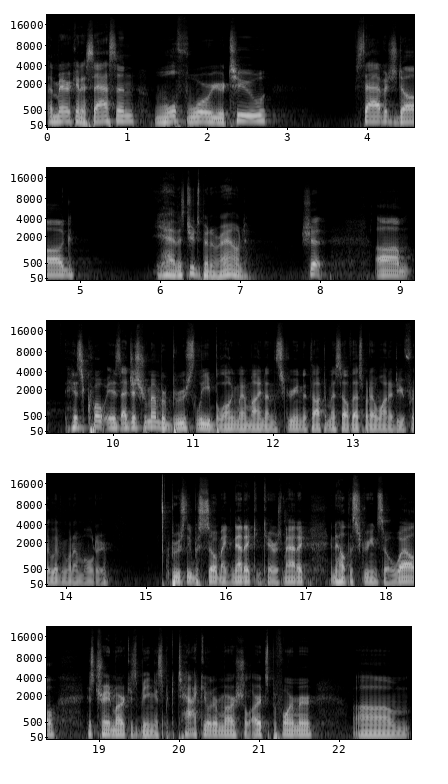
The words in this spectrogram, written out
American Assassin, Wolf Warrior 2, Savage Dog. Yeah, this dude's been around. Shit. Um his quote is I just remember Bruce Lee blowing my mind on the screen and thought to myself that's what I want to do for a living when I'm older. Bruce Lee was so magnetic and charismatic and held the screen so well. His trademark is being a spectacular martial arts performer. Um,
